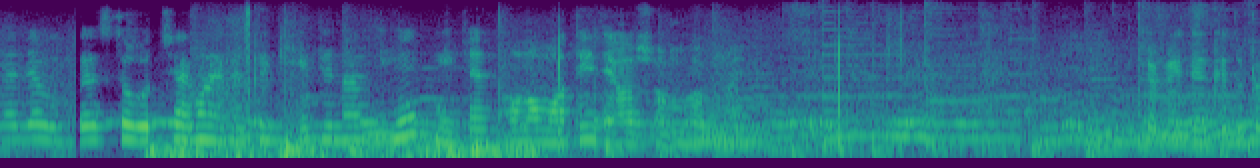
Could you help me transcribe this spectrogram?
আমরা যা উদ্দেশ্য হচ্ছে এখন এদেরকে খেতে না দিয়ে নিচে কোনো মতেই যাওয়া সম্ভব নয়। চলো এদেরকে দুটো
